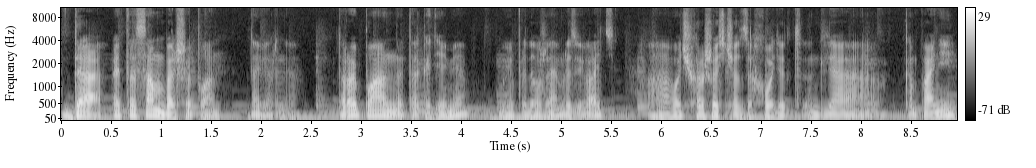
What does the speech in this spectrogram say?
да, это самый большой план, наверное. Второй план — это Академия. Мы ее продолжаем развивать. А, очень хорошо сейчас заходит для компаний,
